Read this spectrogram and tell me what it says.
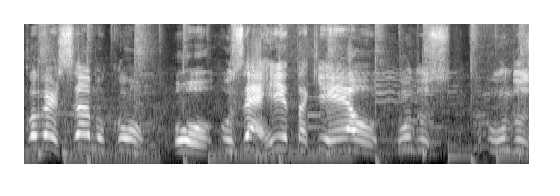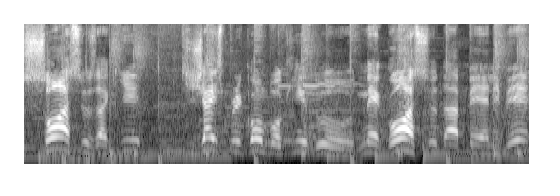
conversamos com o, o Zé Rita, que é o, um dos um dos sócios aqui, que já explicou um pouquinho do negócio da PLB.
